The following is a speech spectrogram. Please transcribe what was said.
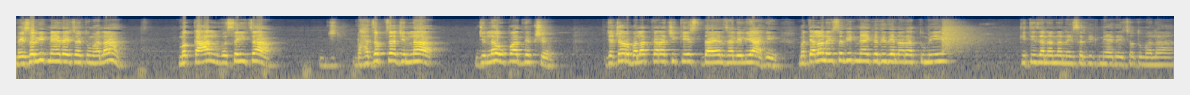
नैसर्गिक न्याय द्यायचा आहे तुम्हाला? मग काल वसईचा जि- भाजपचा जिल्हा जिल्हा उपाध्यक्ष ज्याच्यावर बलात्काराची केस दायर झालेली आहे. मग त्याला नैसर्गिक न्याय कधी देणार आहात तुम्ही? किती जणांना नैसर्गिक न्याय द्यायचा तुम्हाला?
